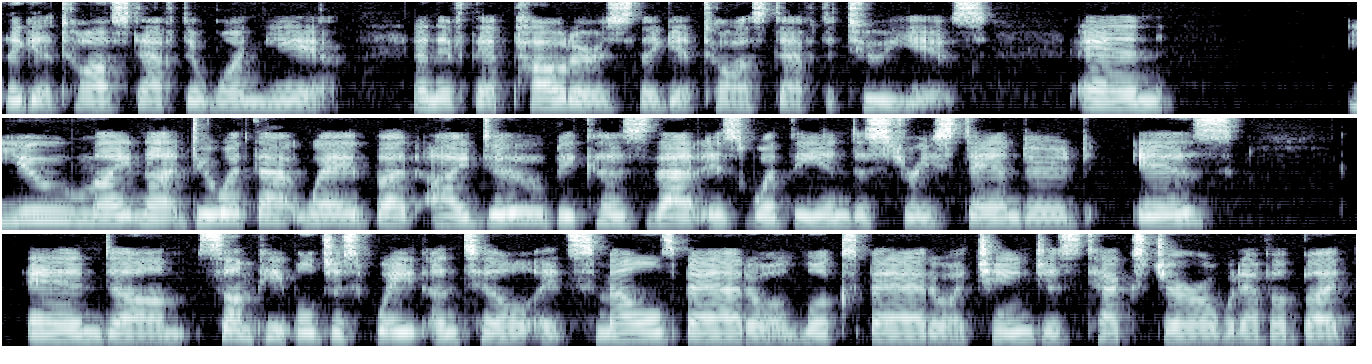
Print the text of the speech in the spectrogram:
they get tossed after one year. And if they're powders, they get tossed after two years. And you might not do it that way, but I do because that is what the industry standard is. And um, some people just wait until it smells bad or looks bad or changes texture or whatever, but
